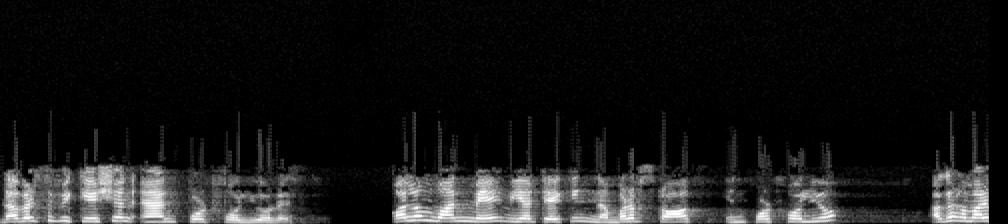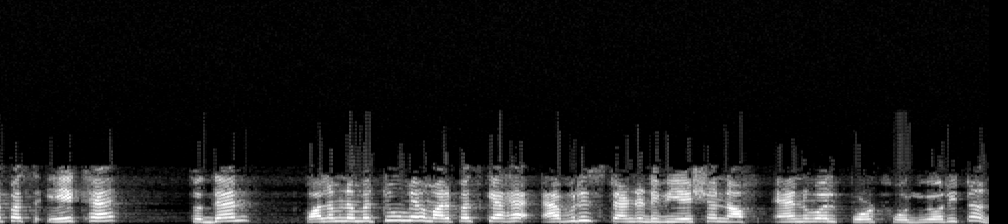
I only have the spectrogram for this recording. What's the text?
diversification and portfolio risk column one میں we are taking number of stock in portfolio اگر ہمارے پاس ایک ہے، تو دین کالم نمبر ٹو میں ہمارے پاس کیا ہے؟ Average standard deviation of annual portfolio return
